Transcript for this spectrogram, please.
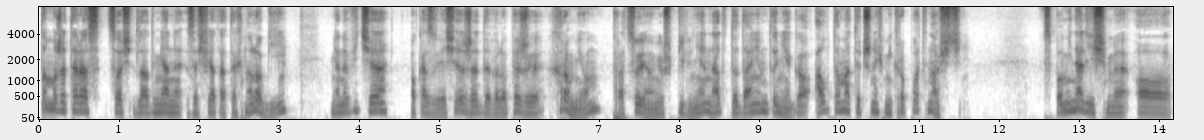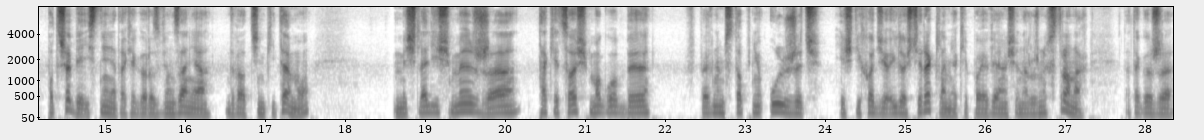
To może teraz coś dla odmiany ze świata technologii, mianowicie okazuje się, że deweloperzy Chromium pracują już pilnie nad dodaniem do niego automatycznych mikropłatności. Wspominaliśmy o potrzebie istnienia takiego rozwiązania dwa odcinki temu. Myśleliśmy, że takie coś mogłoby w pewnym stopniu ulżyć, jeśli chodzi o ilość reklam, jakie pojawiają się na różnych stronach. Dlatego, że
